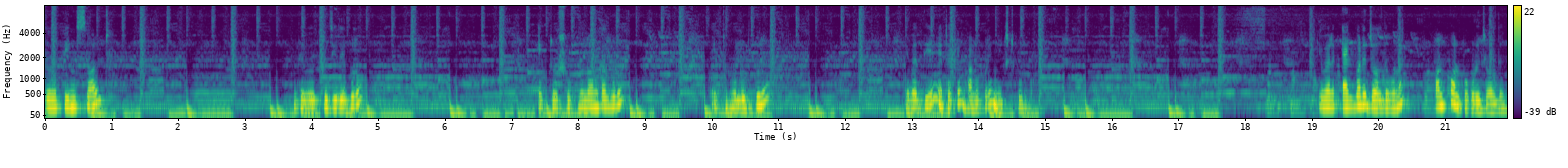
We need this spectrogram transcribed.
দেবো পিঙ্ক সল্ট দেবো একটু জিরে গুঁড়ো। একটু শুকনো লঙ্কা গুঁড়ো, একটু হলুদ গুঁড়ো। এবার দিয়ে এটাকে ভালো করে মিক্সড করব। এবার একবারে জল দেবো না, অল্প অল্প করে জল দেব।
